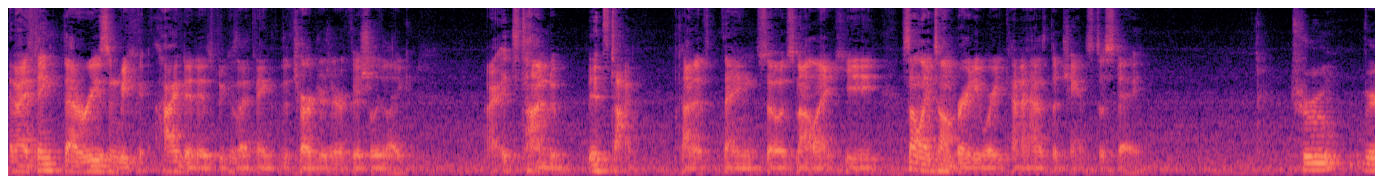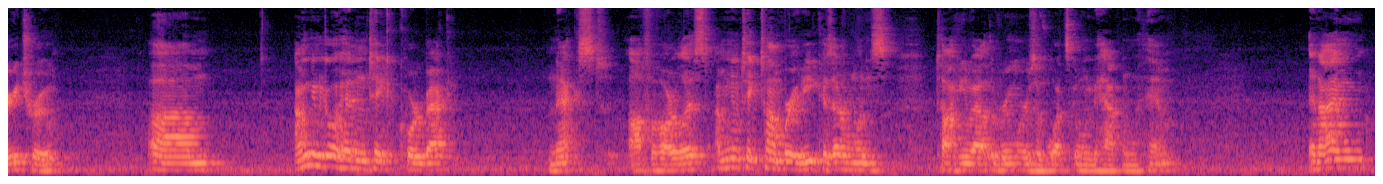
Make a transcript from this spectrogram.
and I think that reason behind it is because I think the Chargers are officially like, all right, it's time to, it's time, kind of thing. So it's not like he, it's not like Tom Brady where he kind of has the chance to stay. True, very true. Um, I'm going to go ahead and take a quarterback next off of our list. I'm going to take Tom Brady because everyone's talking about the rumors of what's going to happen with him. And I'm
